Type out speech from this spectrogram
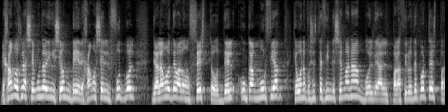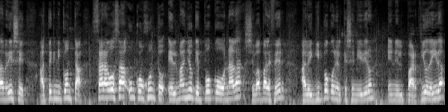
Dejamos la segunda división B, dejamos el fútbol y hablamos de baloncesto del UCAM Murcia, que bueno, pues este fin de semana vuelve al Palacio de los Deportes para medirse a Tecniconta Zaragoza, un conjunto el maño que poco o nada se va a parecer al equipo con el que se midieron en el partido de ida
